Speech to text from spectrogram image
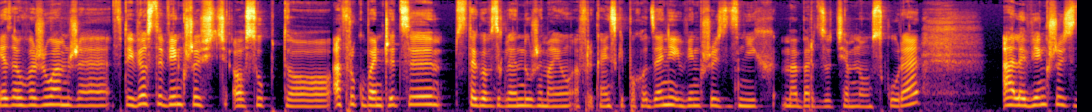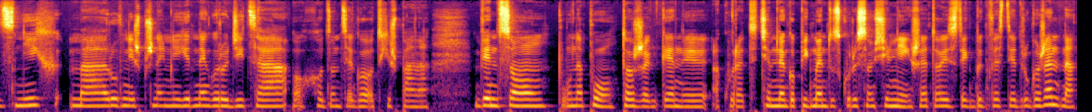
Ja zauważyłam, że w tej wiosce większość osób to Afrokubańczycy z tego względu, że mają afrykańskie pochodzenie i większość z nich ma bardzo ciemną skórę ale większość z nich ma również przynajmniej jednego rodzica pochodzącego od Hiszpana, więc są pół na pół. To, że geny akurat ciemnego pigmentu skóry są silniejsze, to jest jakby kwestia drugorzędna,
